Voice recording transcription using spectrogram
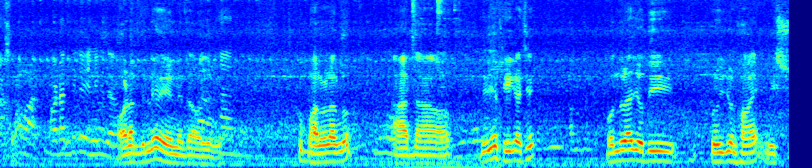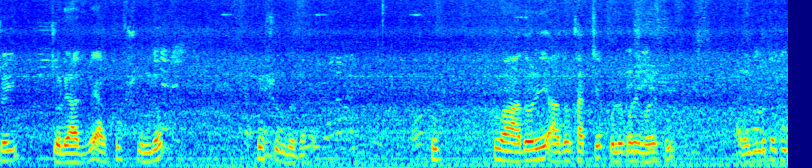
আচ্ছা। অর্ডার দিলে এনে দেওয়া অর্ডার দিলে এনে দেওয়া যাবে। হ্যাঁ, হ্যাঁ। খুব ভালো লাগল। আর দিদি ঠিক আছে। বন্ধুরা যদি প্রয়োজন হয় নিশ্চয়ই চলে আসবে। আর খুব সুন্দর খুব সুন্দর দেখো। খুব খুব আদরে আদর খাচ্ছে কোলে করে ঘরে খুব আর এগুলো তো খুব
